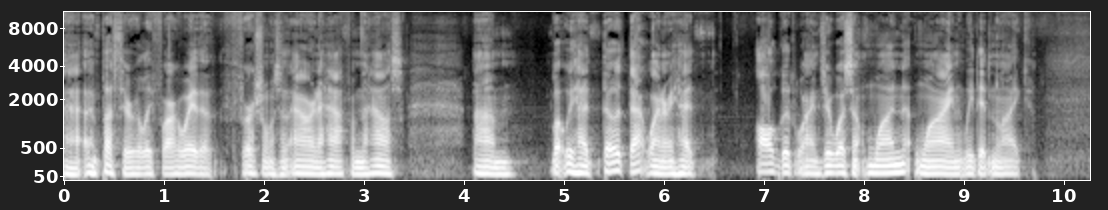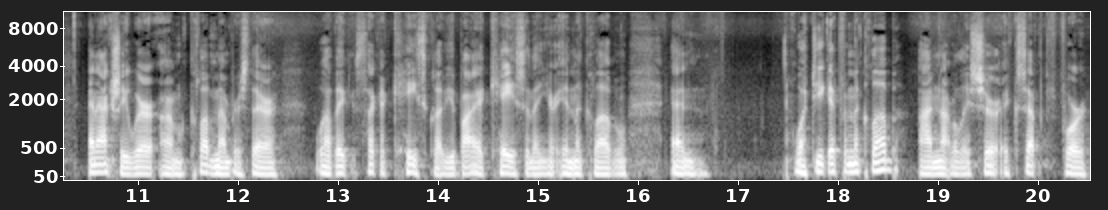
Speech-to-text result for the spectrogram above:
Uh, and plus, they were really far away. The first one was an hour and a half from the house. Um, but we had those, that winery had all good wines. There wasn't one wine we didn't like. And actually, we're um, club members there. Well, they, it's like a case club. You buy a case and then you're in the club. And what do you get from the club? I'm not really sure, except for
